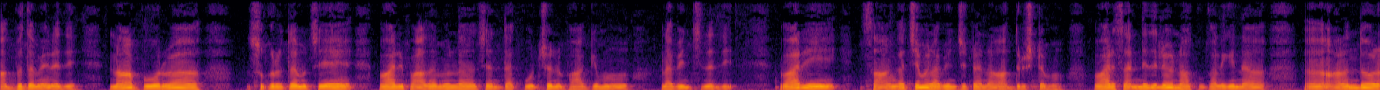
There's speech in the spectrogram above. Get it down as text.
అద్భుతమైనది. నా పూర్వ సుకృతముచే వారి పాదముల చెంత కూర్చొని భాగ్యము లభించినది. వారి సాంగత్యము లభించుట నా అదృష్టము. వారి సన్నిధిలో నాకు కలిగిన ఆనందో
